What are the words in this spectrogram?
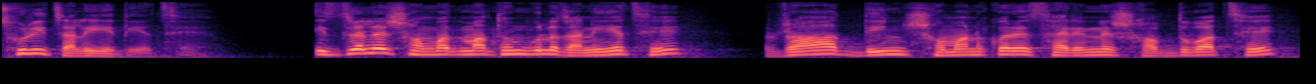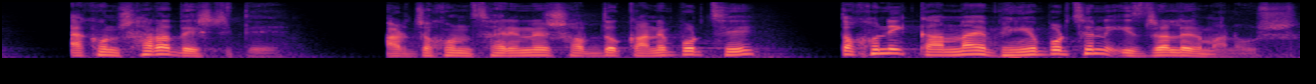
ছুরি চালিয়ে দিয়েছে। ইসরায়েলের সংবাদ মাধ্যমগুলো জানিয়েছে, রাত দিন সমান করে সাইরেনের শব্দ বাজছে এখন সারা দেশটিতে। আর যখন সাইরেনের শব্দ কানে পড়ছে, তখনই কান্নায় ভেঙে পড়ছেন ইসরায়েলের মানুষ।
